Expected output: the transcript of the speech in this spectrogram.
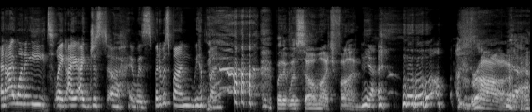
And I want to eat. Like I, I just, uh, it was, but it was fun. We had fun. but it was so much fun. yeah. Raw. yeah,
